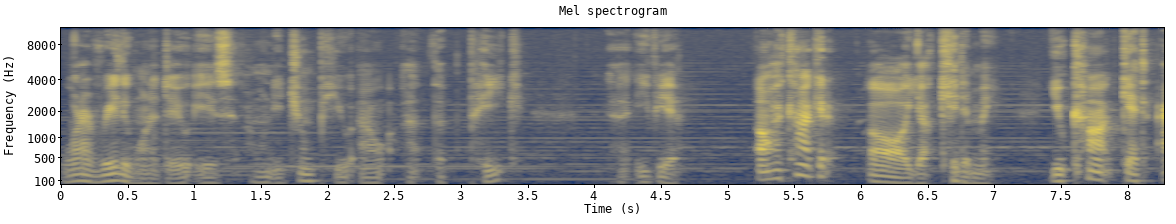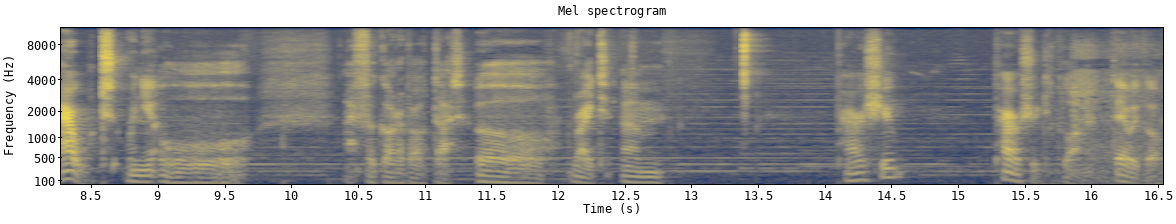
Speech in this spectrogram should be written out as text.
what I really want to do is I want to jump you out at the peak. Uh, EVA. Oh, I can't get. it. Oh, you're kidding me. You can't get out when you. Oh, I forgot about that. Oh, right. Um, parachute, parachute deployment. There we go.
